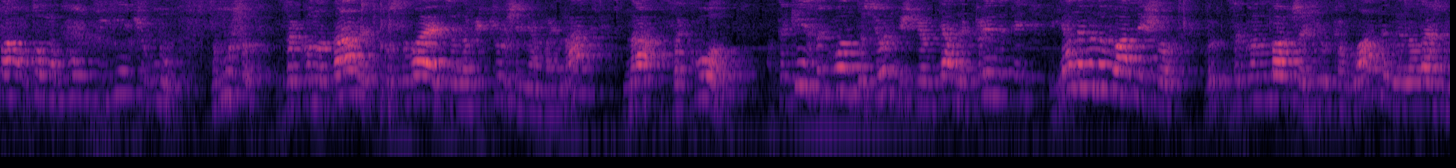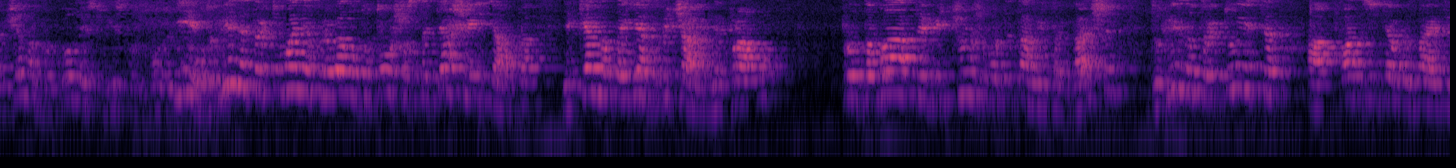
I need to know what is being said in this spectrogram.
там в тому пункті є. Чому? Тому що законодавець посилається на відчуження майна на закон. Такий закон до сьогоднішнього дня не прийнятий. І я не винуватий, що законодавча гілка влади неналежним чином виконує свої службові. І довільне трактування привело до того, що стаття 60, яке надає звичайне право продавати, відчужувати там і так далі, довільно трактується, а пане суддя, ви знаєте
